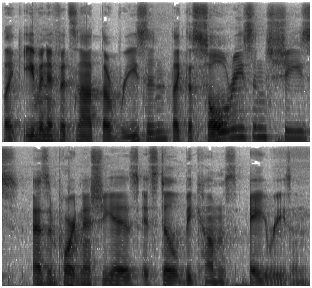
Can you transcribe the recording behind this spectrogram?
like even if it's not the reason, like the sole reason she's as important as she is, it still becomes a reason.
